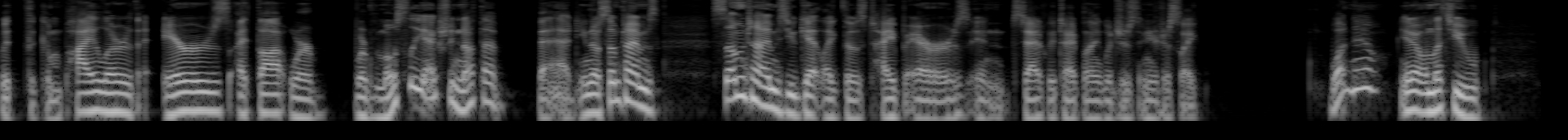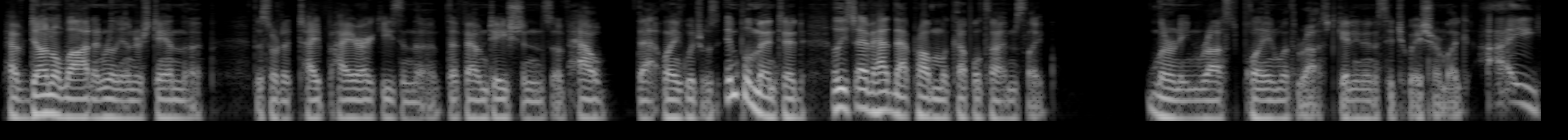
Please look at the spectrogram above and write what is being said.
with the compiler. The errors I thought were were mostly actually not that bad. You know, sometimes sometimes you get like those type errors in statically typed languages and you're just like, what now? You know, unless you have done a lot and really understand the the sort of type hierarchies and the the foundations of how that language was implemented. At least I've had that problem a couple times, like learning Rust, playing with Rust, getting in a situation I'm like, I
